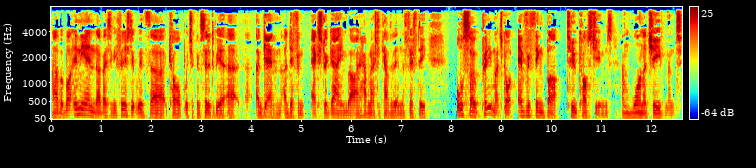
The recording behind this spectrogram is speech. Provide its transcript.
Uh, but, in the end, I basically finished it with uh, co-op, which I consider to be a, a, a, again a different extra game, but I haven't actually counted it in the 50. Also, pretty much got everything but two costumes and one achievement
